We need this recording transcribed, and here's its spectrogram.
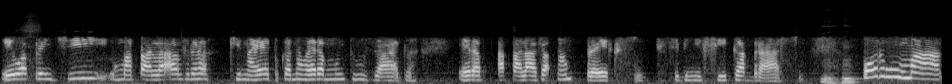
eu aprendi uma palavra que na época não era muito usada, era a palavra amplexo, que significa abraço. Uhum. Por uma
